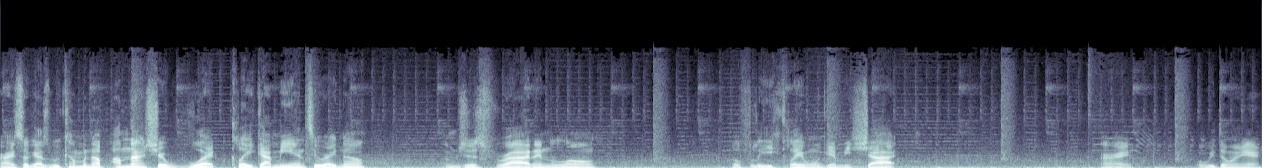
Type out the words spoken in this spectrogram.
All right, so guys, we're coming up. I'm not sure what Clay got me into right now. I'm just riding along. Hopefully Clay won't get me shot. All right. What we doing here?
